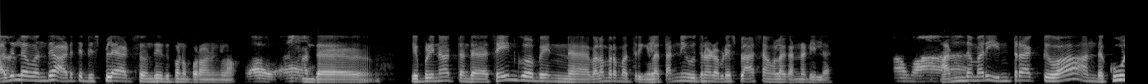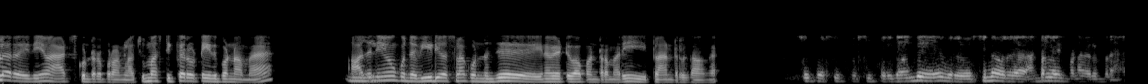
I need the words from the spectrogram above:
அதுல வந்து அடுத்த டிஸ்ப்ளே ஆட்ஸ் வந்து இது பண்ண போறானுங்களாம். அந்த எப்படின்னா அந்த செயின்ட் கோபைன் விளம்பரம் பாத்துறீங்களா தண்ணி ஊத்துனா அப்படியே ஸ்பிளாஷ் ஆகும்ல கண்ணாடியில. அந்த மாதிரி இன்டராக்டிவா அந்த கூலர் இதையும் ஆட்ஸ் கொண்டு வர போறாங்களா சும்மா ஸ்டிக்கர் ஒட்டி இது பண்ணாம அதுலயும் கொஞ்சம் வீடியோஸ் எல்லாம் கொண்டு வந்து இனோவேட்டிவா பண்ற மாதிரி பிளான் இருக்காங்க. சூப்பர் சூப்பர் சூப்பர் இதை வந்து ஒரு சின்ன ஒரு அண்டர்லைன் பண்ண விரும்புறேன்.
